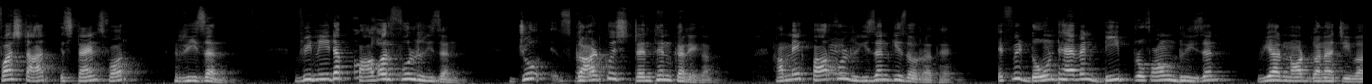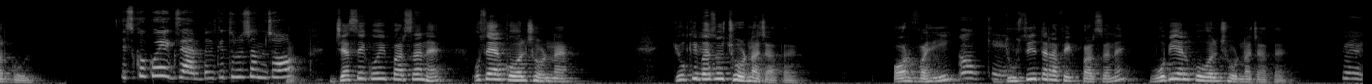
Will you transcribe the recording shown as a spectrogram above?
First R stand for reason we need a powerful reason जो इस गार्ड को स्ट्रेंथन करेगा। हमें एक पावरफुल रीजन की ज़रूरत है। If we don't have an deep profound reason we are not gonna achieve our goal इसको कोई एग्ज़ाम्पल के थ्रू समझाओ। हाँ, जैसे कोई पर्सन है उसे अल्कोहल छोड़ना है क्योंकि बस वो छोड़ना चाहता है। और वहीं ओके दूसरी तरफ़ एक पर्सन है वो भी अल्कोहल छोड़ना चाहता है। हम्म।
